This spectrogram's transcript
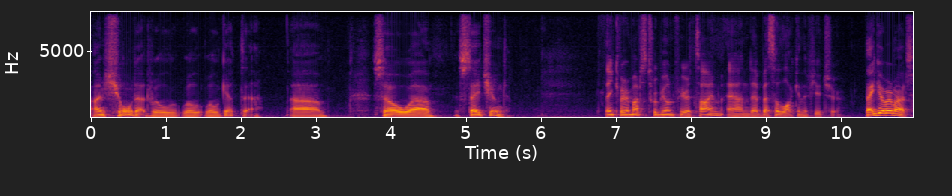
I'm sure that we'll, we'll, we'll get there. Um, so uh, stay tuned. Thank you very much, Torbjörn, for your time and uh, best of luck in the future. Thank you very much.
